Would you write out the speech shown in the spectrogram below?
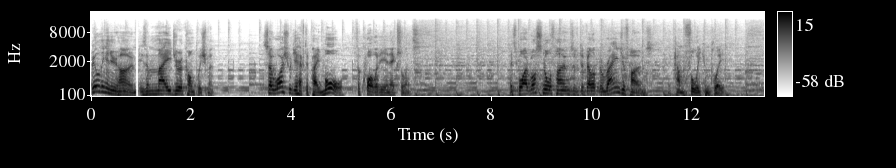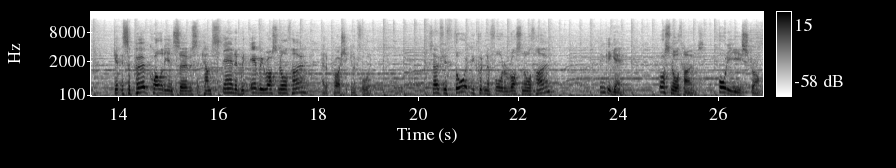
Building a new home is a major accomplishment. So why should you have to pay more for quality and excellence? It's why Ross North Homes have developed a range of homes that come fully complete. Get the superb quality and service that comes standard with every Ross North home at a price you can afford. So if you thought you couldn't afford a Ross North home, think again. Ross North Homes, 40 years strong.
